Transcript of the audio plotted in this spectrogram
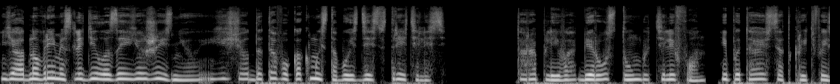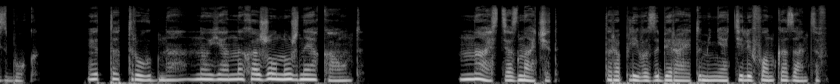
Я одно время следила за ее жизнью, еще до того, как мы с тобой здесь встретились. Торопливо беру с тумбы телефон и пытаюсь открыть Facebook. Это трудно, но я нахожу нужный аккаунт. «Настя, значит», — торопливо забирает у меня телефон Казанцев.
